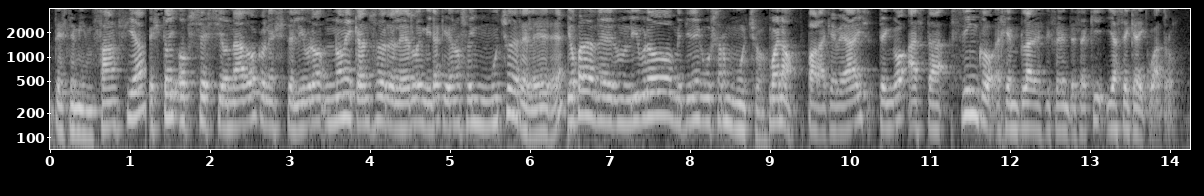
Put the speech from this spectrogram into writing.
Desde mi infancia estoy obsesionado con este libro, no me canso de releerlo y mira que yo no soy mucho de releer, ¿eh? Yo para leer un libro me tiene que gustar mucho. Bueno, para que veáis, tengo hasta 5 ejemplares diferentes aquí, ya sé que hay 4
